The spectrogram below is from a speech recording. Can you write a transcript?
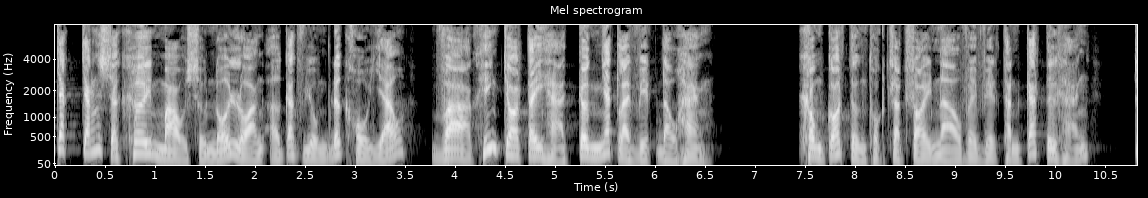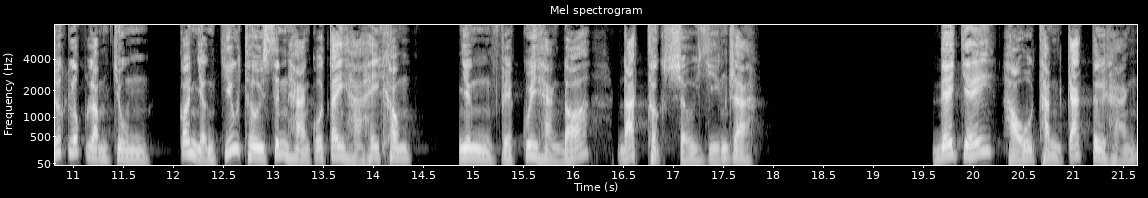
chắc chắn sẽ khơi mào sự nổi loạn ở các vùng đất Hồi giáo và khiến cho Tây Hạ cân nhắc lại việc đầu hàng. Không có tường thuật rạch ròi nào về việc thành các tư Hãn trước lúc lâm chung có nhận chiếu thư xin hàng của Tây Hạ hay không, nhưng việc quy hàng đó đã thực sự diễn ra. Đế chế hậu thành các tư hãng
